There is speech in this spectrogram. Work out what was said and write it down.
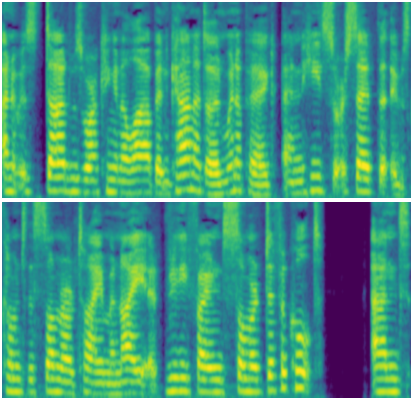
And it was dad was working in a lab in Canada in Winnipeg, and he sort of said that it was coming to the summer time, and I really found summer difficult. And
